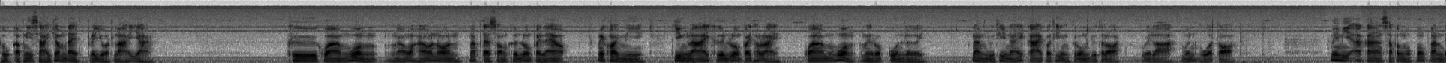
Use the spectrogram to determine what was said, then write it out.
ถูกกับนิสัยย่อมได้ประโยชน์หลายอย่าง คือความง่วงเหงาหาวนอนนับแต่สองคืนล่วงไปแล้ว ไม่ค่อยมียิ่งร้ายคืนล่วงไปเท่าไหร่ ความง่วงไม่รบกวนเลย นั่งอยู่ที่ไหนกายก็เที่ยงตรงอยู่ตลอดเวลาเหมือนหัวต่อ ไม่มีอาการสับประงกงกงันใ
